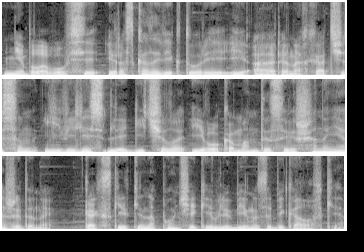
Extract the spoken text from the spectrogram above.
не было вовсе, и рассказы Виктории и Аарона Хатчисон явились для Гитчела и его команды совершенно неожиданны, как скидки на пончики в любимой забегаловке.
